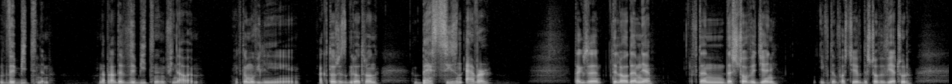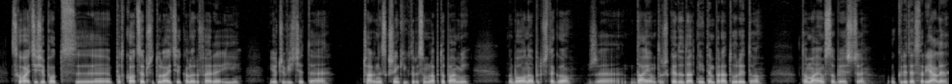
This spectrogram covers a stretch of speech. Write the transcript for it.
wybitnym, naprawdę wybitnym finałem. Jak to mówili aktorzy z Grotron, best season ever. Także tyle ode mnie w ten deszczowy dzień i w, właściwie w deszczowy wieczór. Schowajcie się pod, y, pod koce, przytulajcie kaloryfery i, i oczywiście te czarne skrzynki, które są laptopami, no bo one oprócz tego że dają troszkę dodatniej temperatury, to, to mają w sobie jeszcze ukryte seriale.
